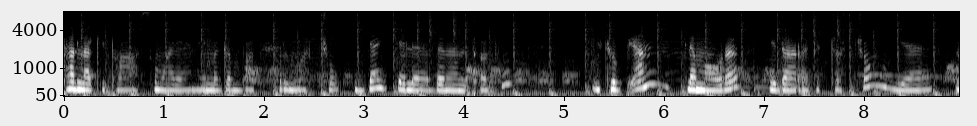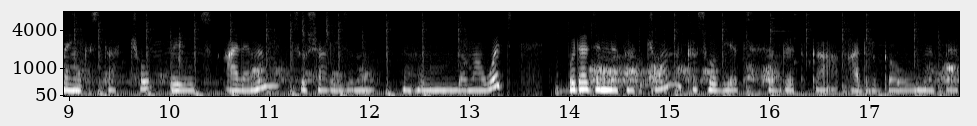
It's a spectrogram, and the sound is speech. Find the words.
ታላቂቷ ሶማሊያን የመገንባት ህልማቸው እያየለ በመምጣቱ ኢትዮጵያን ለመውረር የዳረገቻቸው የመንግስታቸው ርዕዮተ ዓለምም ሶሻሊዝም መሆኑን በማወጅ ወዳጅነታቸውን ከሶቪየት ህብረት ጋር አድርገው ነበር።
